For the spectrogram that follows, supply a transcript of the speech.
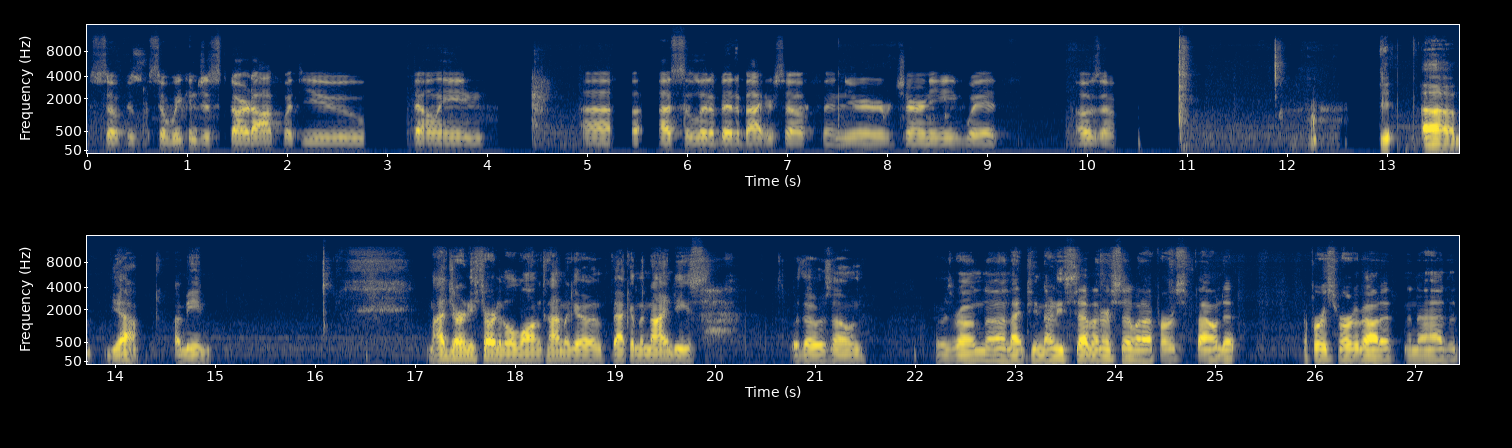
so so we can just start off with you telling uh, us a little bit about yourself and your journey with ozone. Um, yeah. I mean, my journey started a long time ago, back in the '90s, with ozone. It was around uh, 1997 or so when I first found it. I first heard about it, and I had the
